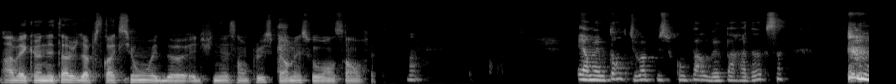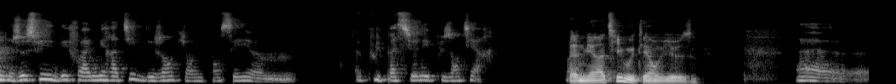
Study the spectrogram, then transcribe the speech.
avec un étage d'abstraction et de, et de, finesse en plus, permet souvent ça, en fait. Et en même temps, tu vois, plus qu'on parle de paradoxes, je suis des fois admirative des gens qui ont une pensée euh, plus passionnée, plus entière. T'es admirative ou t'es envieuse? Euh,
